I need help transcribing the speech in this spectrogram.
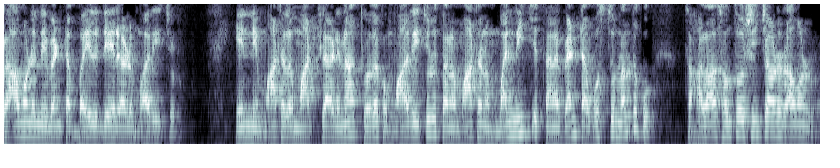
రావణుని వెంట బయలుదేరాడు మారీచుడు. ఎన్ని మాటలు మాట్లాడినా తుదకు మారీచుడు తన మాటను మన్నించి తన వెంట వస్తున్నందుకు చాలా సంతోషించాడు రావణుడు.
